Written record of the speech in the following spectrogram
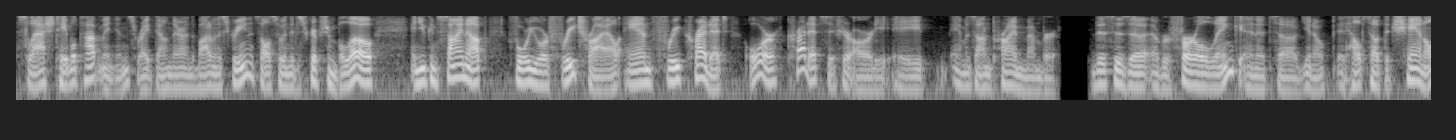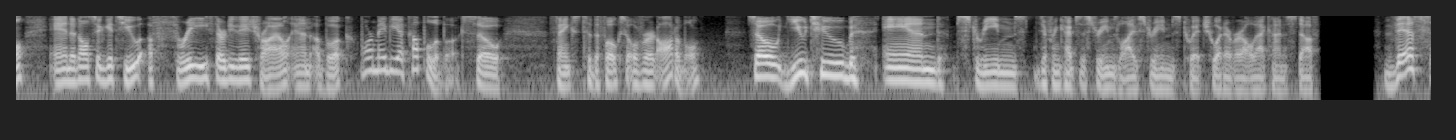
slash tabletop minions right down there on the bottom of the screen. It's also in the description below, and you can sign up for your free trial and free credit or credits if you're already a Amazon Prime member. This is a, a referral link, and it's uh, you know it helps out the channel, and it also gets you a free 30-day trial and a book, or maybe a couple of books. So, thanks to the folks over at Audible so YouTube and streams, different types of streams, live streams, Twitch, whatever, all that kind of stuff. This,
